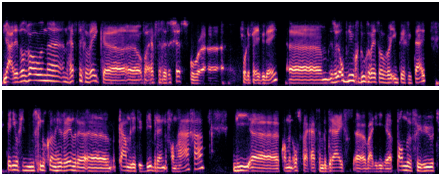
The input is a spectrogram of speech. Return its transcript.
Ja, dit was wel een, een heftige week, of een heftige reces voor, voor de VVD. Uh, er is opnieuw gedoe geweest over integriteit. Ik weet niet of je het misschien nog kan herinneren, uh, Kamerlid Wibren van Haga. Die uh, kwam in opspraak. Hij heeft een bedrijf uh, waar hij panden verhuurt.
